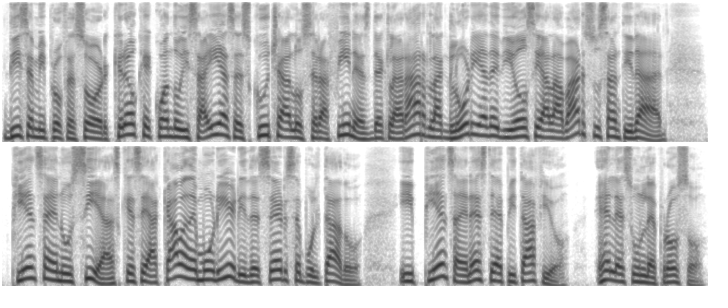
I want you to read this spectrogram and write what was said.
Dice mi profesor, creo que cuando Isaías escucha a los serafines declarar la gloria de Dios y alabar su santidad, piensa en Usías que se acaba de morir y de ser sepultado, y piensa en este epitafio, él es un leproso.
